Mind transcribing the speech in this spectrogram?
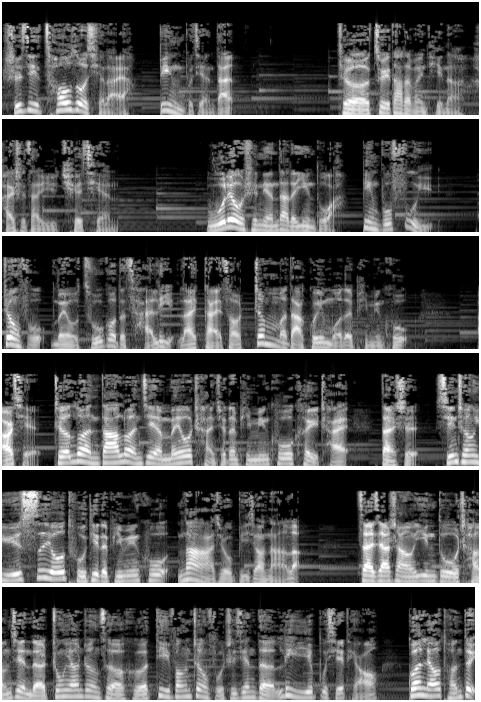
实际操作起来啊，并不简单。这最大的问题呢，还是在于缺钱。五六十年代的印度啊，并不富裕，政府没有足够的财力来改造这么大规模的贫民窟。而且，这乱搭乱建、没有产权的贫民窟可以拆，但是形成于私有土地的贫民窟那就比较难了。再加上印度常见的中央政策和地方政府之间的利益不协调，官僚团队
